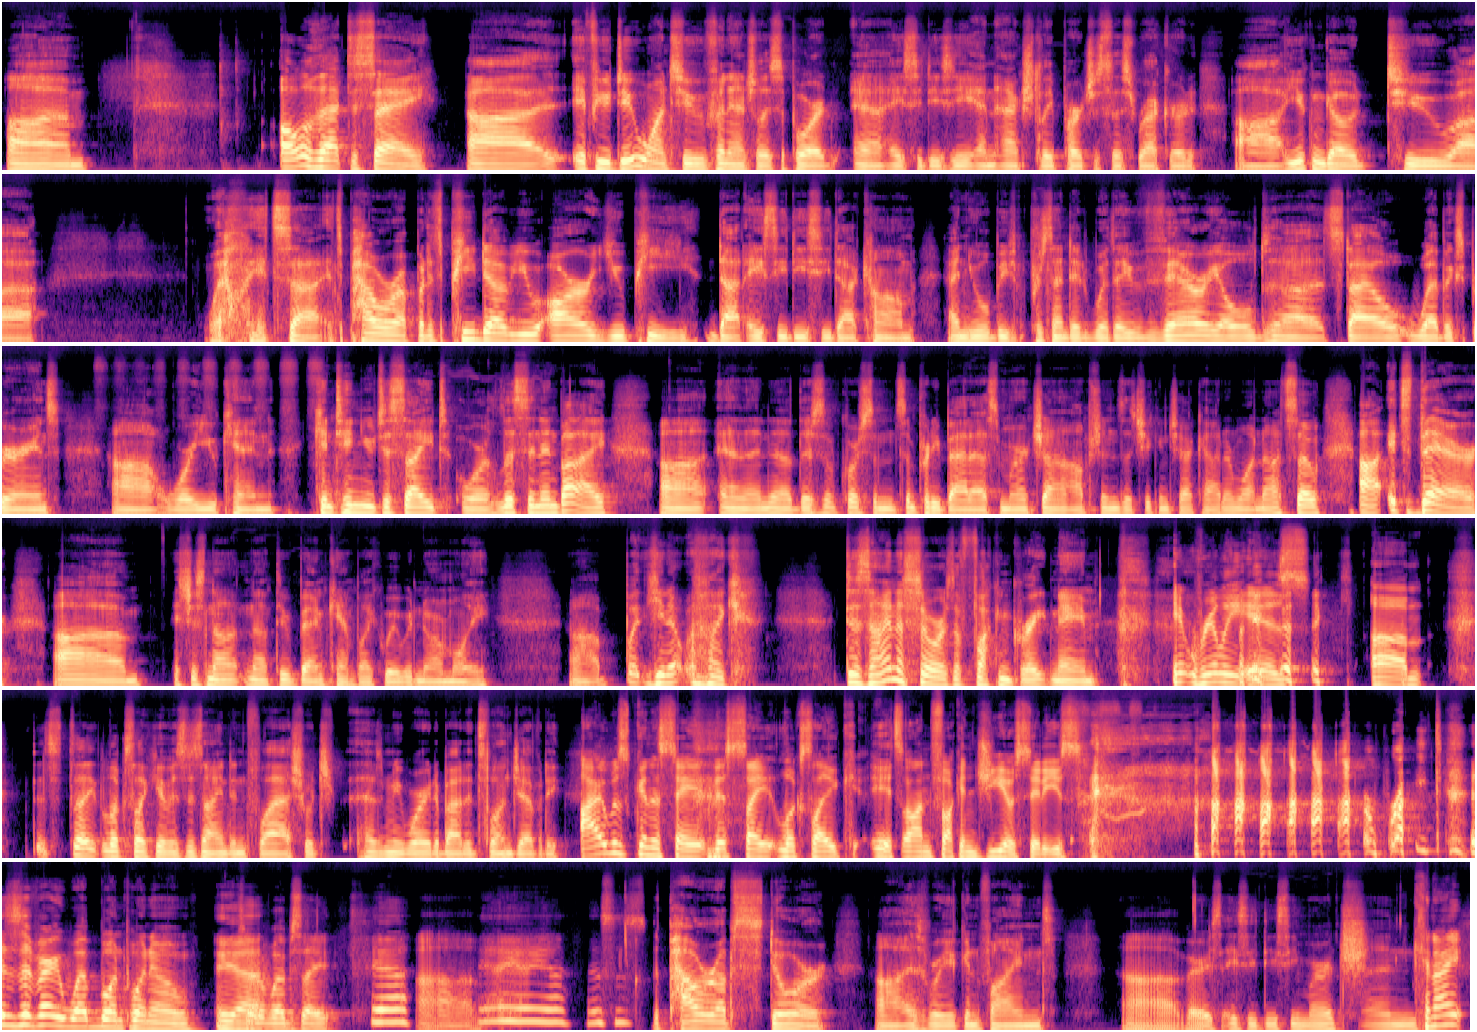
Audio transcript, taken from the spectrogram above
Um, all of that to say, uh, if you do want to financially support uh, ACDC and actually purchase this record, uh, you can go to. Uh, well, it's uh, it's power up, but it's pwrup.acdc.com, and you will be presented with a very old uh, style web experience uh, where you can continue to cite or listen and buy. Uh, and then uh, there's of course some some pretty badass merch uh, options that you can check out and whatnot. So uh, it's there. Um, it's just not not through Bandcamp like we would normally. Uh, but you know, like Designosaur is a fucking great name. It really is. Um, This site looks like it was designed in Flash, which has me worried about its longevity. I was going to say this site looks like it's on fucking GeoCities. right. This is a very Web 1.0 Yeah. sort of website. Yeah. Uh, yeah, yeah, yeah. This is the Power Up Store uh, is where you can find uh, various ACDC merch. And Can I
